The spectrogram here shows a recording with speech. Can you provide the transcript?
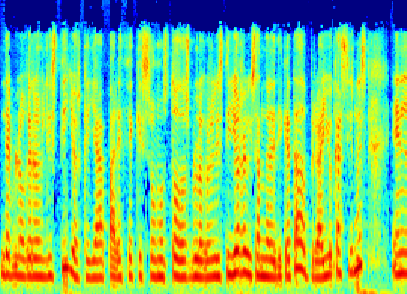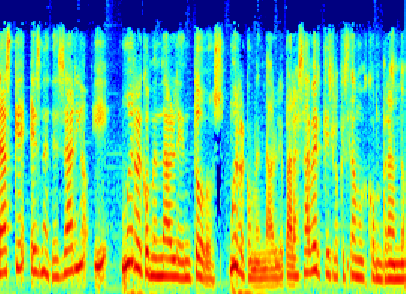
de blogueros listillos, que ya parece que somos todos blogueros listillos revisando el etiquetado, pero hay ocasiones en las que es necesario y muy recomendable en todos, muy recomendable para saber qué es lo que estamos comprando.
